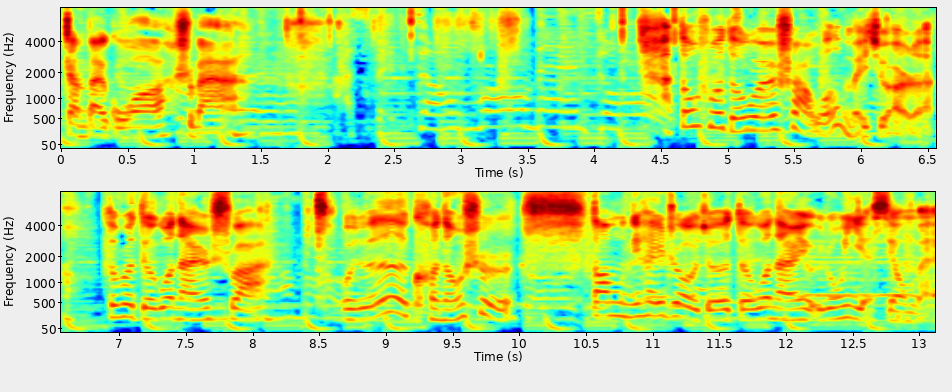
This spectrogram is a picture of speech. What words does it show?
战败国是吧？都说德国人帅，我怎么没觉得呀？都说德国男人帅，我觉得可能是到慕尼黑之后，我觉得德国男人有一种野性美，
